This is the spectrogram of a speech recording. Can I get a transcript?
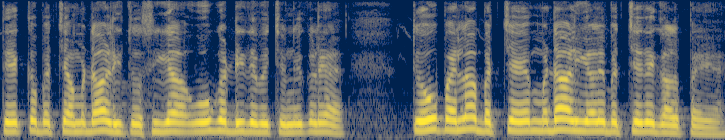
ਤੇ ਇੱਕ ਬੱਚਾ ਮਢਾਲੀ ਤੋਂ ਸੀਗਾ, ਉਹ ਗੱਡੀ ਦੇ ਵਿੱਚੋਂ ਨਿਕਲਿਆ ਤੇ ਉਹ ਪਹਿਲਾਂ ਬੱਚੇ ਮਢਾਲੀ ਵਾਲੇ ਬੱਚੇ ਦੇ ਗੱਲ ਪਏ ਆ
